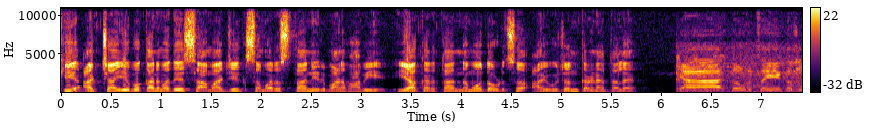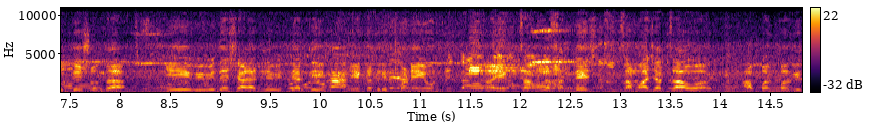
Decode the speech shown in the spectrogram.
की आजच्या युवकांमध्ये सामाजिक समरसता निर्माण व्हावी याकरता नमोदौडचं आयोजन करण्यात आलंय. या दौडचा एकच उद्देश होता की विविध शाळेतले विद्यार्थी एकत्रितपणे येऊन एक चांगला संदेश समाजात जावं. आपण बघित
